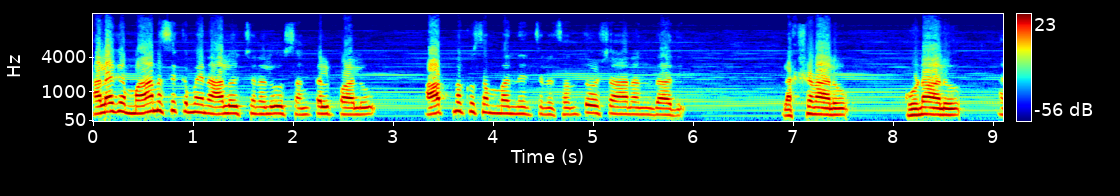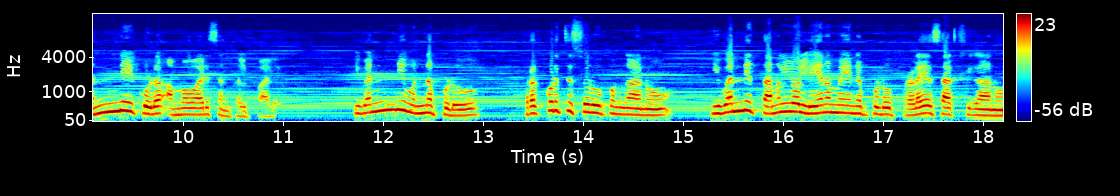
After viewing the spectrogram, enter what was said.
అలాగే మానసికమైన ఆలోచనలు సంకల్పాలు ఆత్మకు సంబంధించిన సంతోషానందాది లక్షణాలు గుణాలు అన్నీ కూడా అమ్మవారి సంకల్పాలే. ఇవన్నీ ఉన్నప్పుడు ప్రకృతి స్వరూపంగాను ఇవన్నీ తనలో లీనమైనప్పుడు ప్రళయ సాక్షిగాను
